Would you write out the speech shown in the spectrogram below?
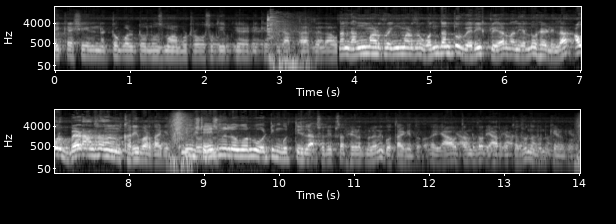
D K Shi nut bolt loose ಮಾಡ್ಬಿಟ್ರು ಸುದೀಪ್ಗೆ ಡಿ ಕೆ ಶಿ ಆಗ್ತಾ ಇರಲಿಲ್ಲ. ನನ್ಗೆ ಹಂಗೆ ಮಾಡಿದ್ರು ಹಿಂಗೆ ಮಾಡಿದ್ರು ಒಂದಂತೂ ವೆರಿ ಕ್ಲಿಯರ್ ನಾನು ಎಲ್ಲೂ ಹೇಳಿಲ್ಲ. ಅವ್ರಿಗೆ ಬೇಡ ಅಂದ್ರೆ ನಾನು ಕರಿಬಾರ್ದಾಗಿತ್ತು. ನಿಮ್ಮ ಸ್ಟೇಜ್ ಮೇಲೆ ಹೋಗೋರ್ಗು ವೋಟಿಂಗ್ ಗೊತ್ತಿಲ್ಲ. ಸುದೀಪ್ ಸರ್ ಹೇಳಿದ್ಮೇಲೆ ಗೊತ್ತಾಗಿದ್ದು ಯಾವ ತಂಡದವ್ರು ಯಾರು ಬೇಕಾದರೂ ನಾನು ಕೇಳ್ಬೋದು.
